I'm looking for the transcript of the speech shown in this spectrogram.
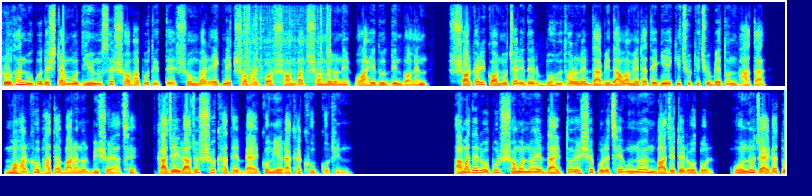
প্রধান উপদেষ্টা মোদ ইউনুসের সভাপতিত্বে সোমবার একনেক সভার পর সংবাদ সম্মেলনে ওয়াহিদ উদ্দিন বলেন, সরকারি কর্মচারীদের বহু ধরনের দাবি দাওয়া মেটাতে গিয়ে কিছু কিছু বেতন ভাতা, মহার্ঘ ভাতা বাড়ানোর বিষয় আছে, কাজেই রাজস্ব খাতে ব্যয় কমিয়ে রাখা খুব কঠিন। আমাদের ওপর সমন্বয়ের দায়িত্ব এসে পড়েছে উন্নয়ন বাজেটের ওপর, অন্য জায়গা তো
